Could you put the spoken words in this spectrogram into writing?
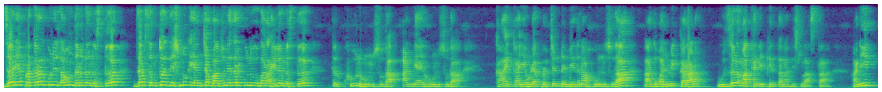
जर हे प्रकरण कुणी लावून धरलं नसतं जर संतोष देशमुख यांच्या बाजूने जर कुणी उभा राहिलं नसतं तर खून होऊन सुद्धा अन्याय होऊन सुद्धा काय काय एवढ्या प्रचंड वेदना होऊन सुद्धा आज वाल्मिक कराड उजळ माथ्याने फिरताना दिसला असता. आणि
